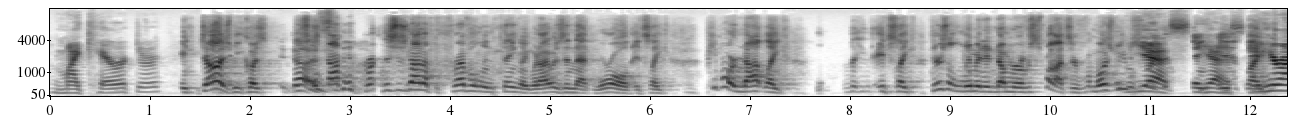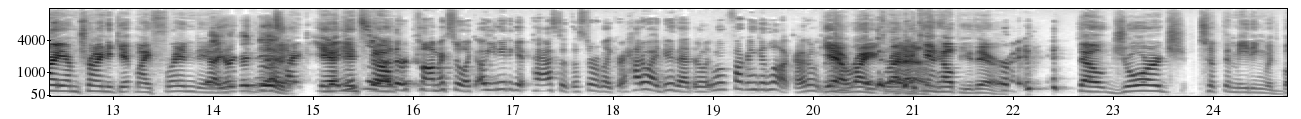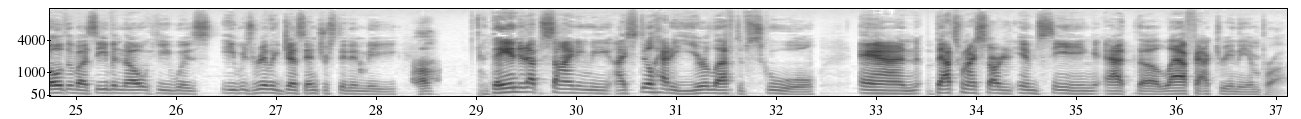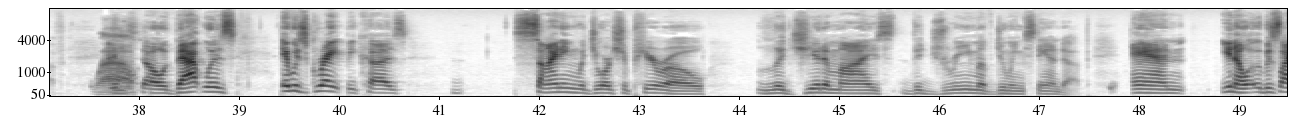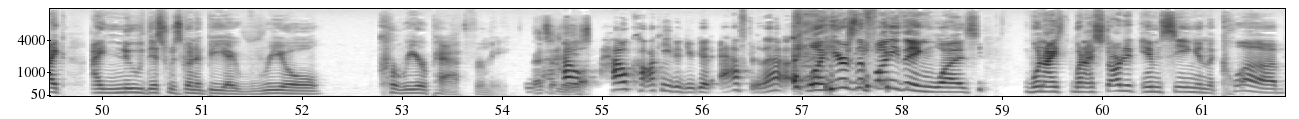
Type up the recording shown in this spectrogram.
my character. It does because this does. is not this is not a prevalent thing. Like when I was in that world, it's like people are not like it's like there's a limited number of spots. Or most people Yes, yes. like and here I am trying to get my friend in. Yeah, you're a good dude. like- yeah, Yeah, and so other comics are like, "Oh, you need to get past at the store." I'm like, "How do I do that?" They're like, "Well, fucking good luck. I don't." yeah, know." right, right. I can't help you there. right. So George took the meeting with both of us, even though he was he was really just interested in me. Uh-huh. They ended up signing me. I still had a year left of school, and that's when I started emceeing at the Laugh Factory in the Improv. Wow. And so that was it was great because signing with George Shapiro legitimized the dream of doing stand up. And you know, it was like I knew this was going to be a real career path for me. That's How amazing. how cocky did you get after that? Well, here's the funny thing was when I when I started emceeing in the club,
